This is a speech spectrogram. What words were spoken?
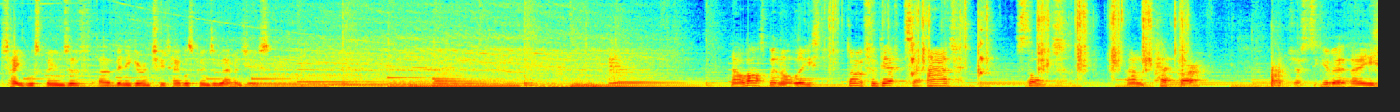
tablespoons of uh, vinegar and two tablespoons of lemon juice. Now last but not least, don't forget to add salt and pepper just to give it a,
